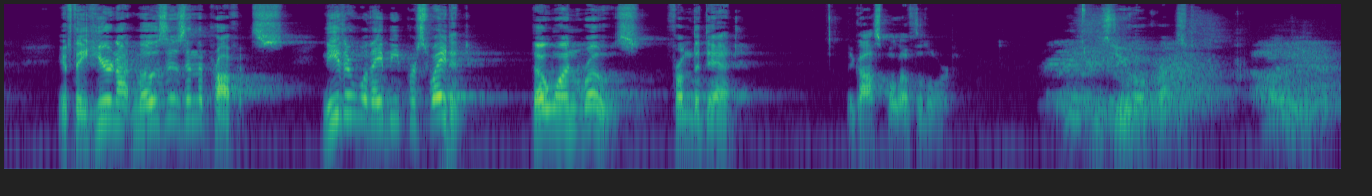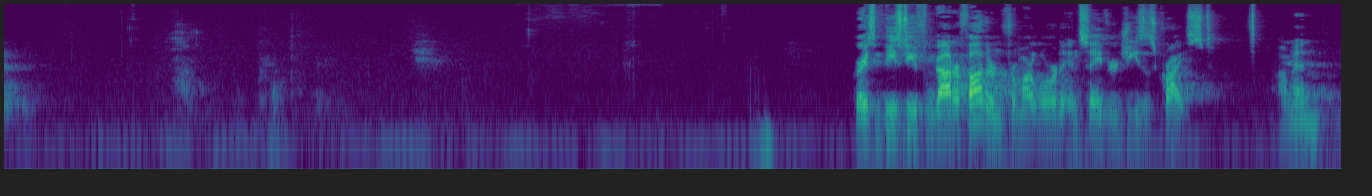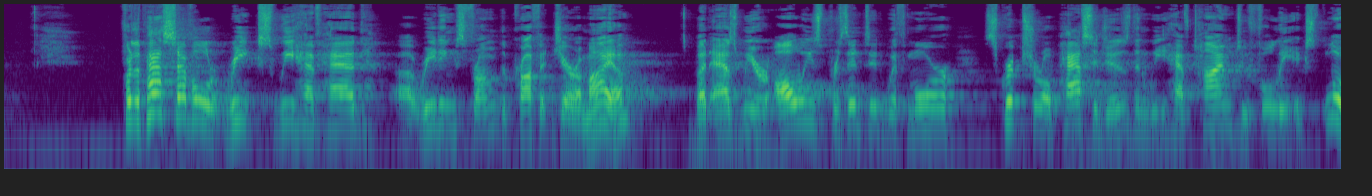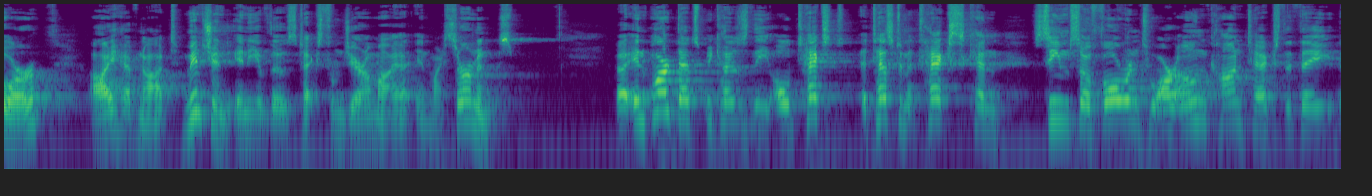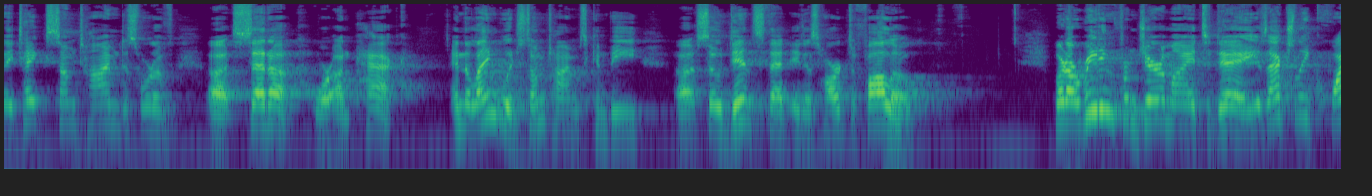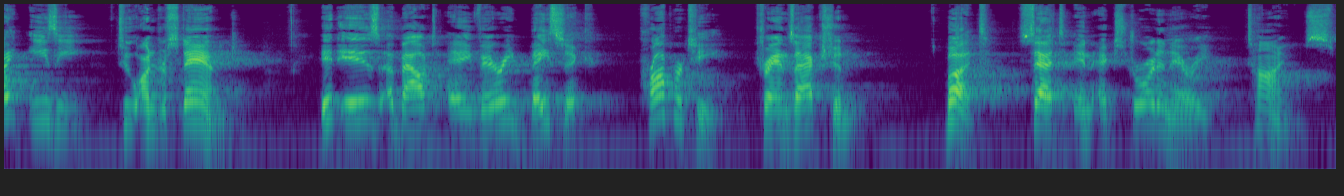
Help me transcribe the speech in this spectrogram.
If they hear not Moses and the prophets, neither will they be persuaded, though one rose from the dead. The Gospel of the Lord. To you, O Christ. Grace and peace to you from God our Father and from our Lord and Savior Jesus Christ. Amen. For the past several weeks, we have had uh, readings from the prophet Jeremiah, but as we are always presented with more scriptural passages than we have time to fully explore, I have not mentioned any of those texts from Jeremiah in my sermons. Uh, in part, that's because the Old text, uh, Testament texts can seem so foreign to our own context that they, they take some time to sort of uh, set up or unpack. And the language sometimes can be uh, so dense that it is hard to follow. But our reading from Jeremiah today is actually quite easy to understand. It is about a very basic property transaction, but set in extraordinary times.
